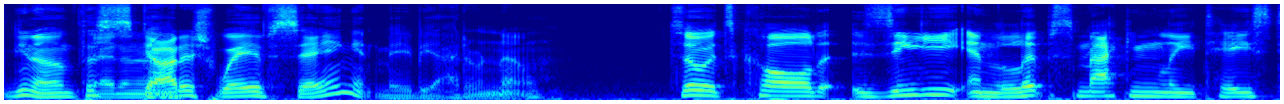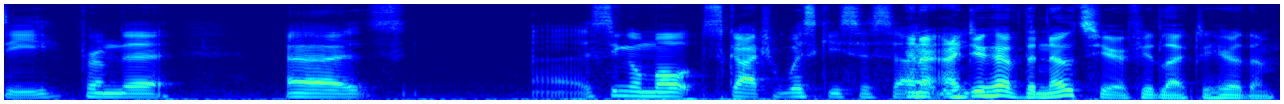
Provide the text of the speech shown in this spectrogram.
you know, the I don't know. Scottish way of saying it, maybe. I don't know. So it's called Zingy and Lip Smackingly Tasty from the uh, uh, Single Malt Scotch Whiskey Society. And I, I do have the notes here if you'd like to hear them.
